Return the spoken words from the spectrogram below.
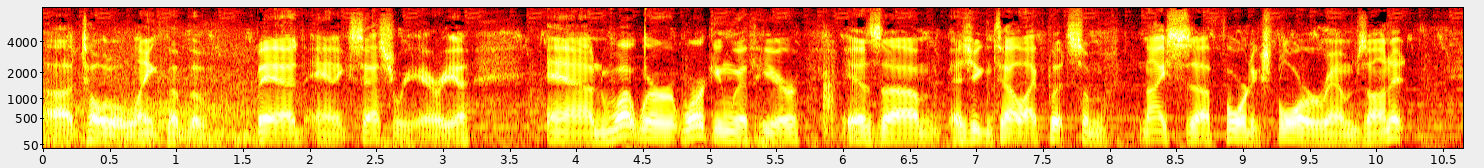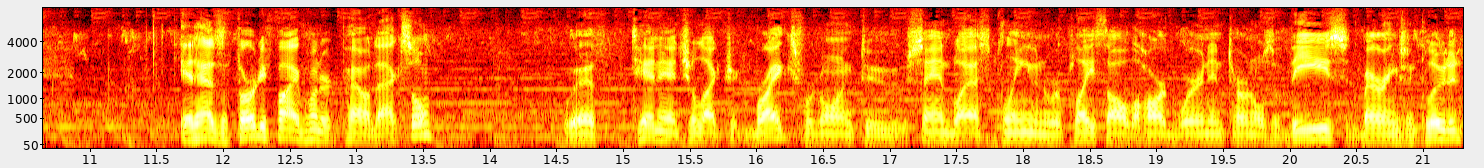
uh, total length of the bed and accessory area. And what we're working with here is, um, as you can tell, I put some nice uh, Ford Explorer rims on it. It has a 3,500 pound axle with 10 inch electric brakes. We're going to sandblast clean and replace all the hardware and internals of these, bearings included.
